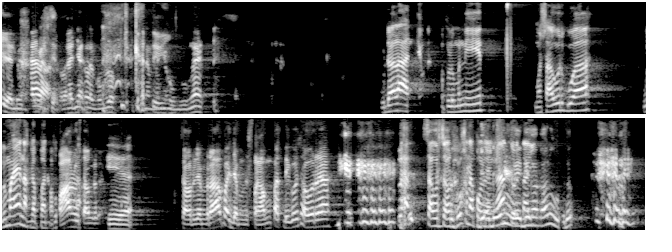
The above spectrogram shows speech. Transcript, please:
Iya duka lah, banyak lah goblok. Namanya hubungan. Udahlah, anjing, 20 menit. Mau sahur gua. Gue mah enak dapat apaan lu sahur? Iya. Sahur jam berapa? Jam setengah empat di gue sahurnya. lah. Sahur-sahur gua kenapa lu yang Dia ngatur? dulu, dia tai? kakak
